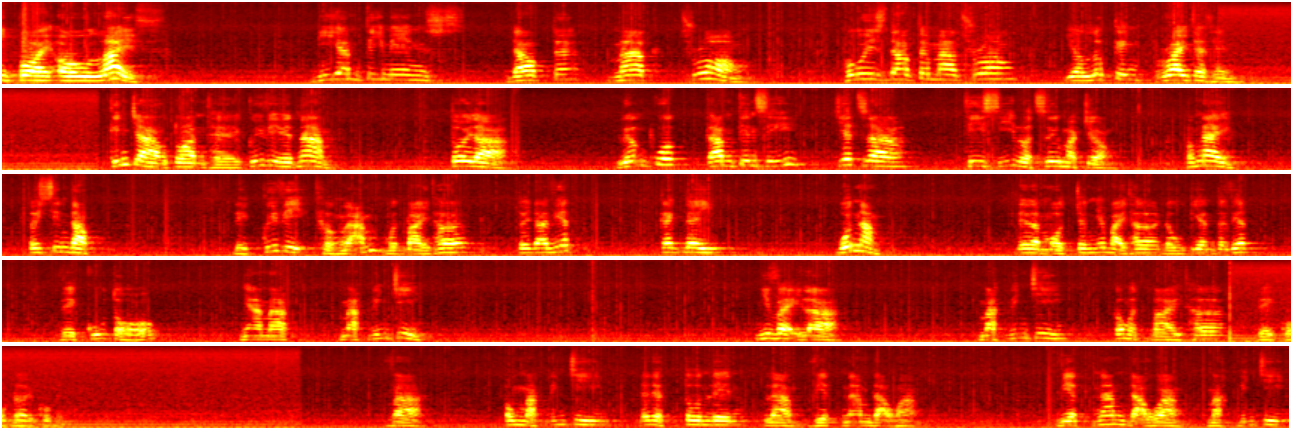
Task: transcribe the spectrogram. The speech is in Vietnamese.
3.0 Life. DMT means Dr. Mark Strong. Who is Dr. Mark Strong? You're looking right at him. Kính chào toàn thể quý vị Việt Nam. Tôi là Lưỡng Quốc Tam Tiến sĩ, triết gia, thi sĩ luật sư Mạc Trường. Hôm nay tôi xin đọc để quý vị thưởng lãm một bài thơ tôi đã viết cách đây 4 năm. Đây là một trong những bài thơ đầu tiên tôi viết về cụ tổ nhà Mạc Mạc Vĩnh Chi. Như vậy là Mạc Vĩnh Chi có một bài thơ về cuộc đời của mình. Và ông Mạc Vĩnh Chi đã được tôn lên làm Việt Nam Đạo Hoàng. Việt Nam Đạo Hoàng Mạc Vĩnh Chi.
